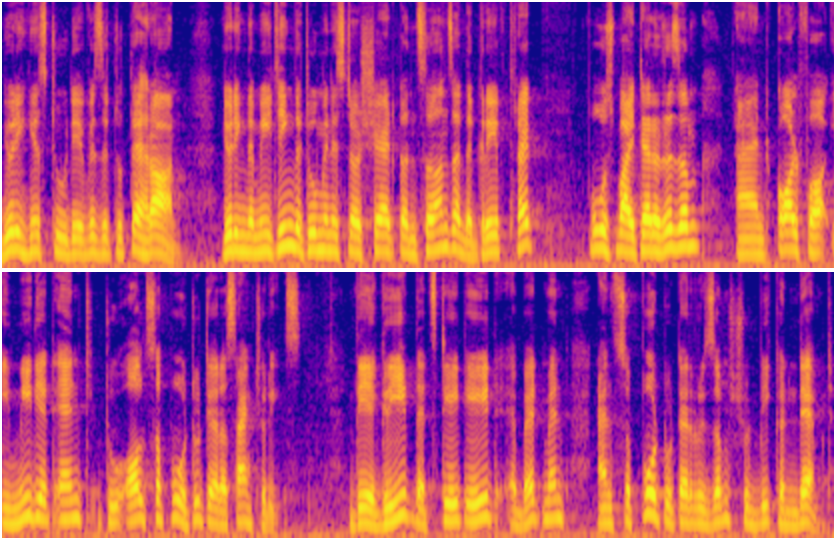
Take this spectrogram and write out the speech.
during his two-day visit to Tehran. During the meeting, the two ministers shared concerns at the grave threat posed by terrorism and called for immediate end to all support to terror sanctuaries. They agreed that state aid, abetment and support to terrorism should be condemned.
